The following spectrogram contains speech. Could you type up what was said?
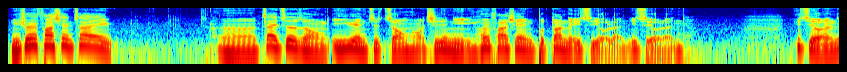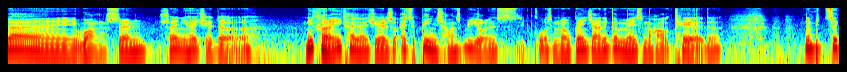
你就会发现在，在呃，在这种医院之中，哦，其实你会发现不断的一直有人，一直有人，一直有人在往生，所以你会觉得。”你可能一开始还觉得说，哎、这病床是不是有人死过什么？我跟你讲，那个没什么好 care 的。那这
